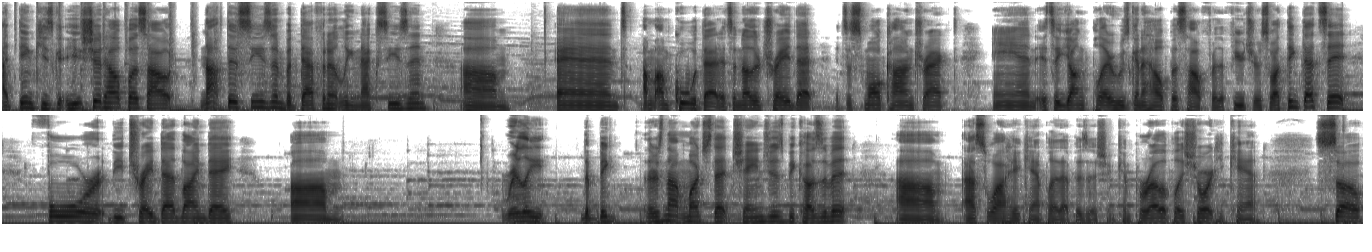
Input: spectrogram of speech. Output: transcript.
I think he's he should help us out, not this season, but definitely next season. Um, and I'm, I'm cool with that. It's another trade that it's a small contract and it's a young player who's going to help us out for the future. So I think that's it for the trade deadline day. Um, really, the big there's not much that changes because of it. Um, Asuaje can't play that position. Can Pirela play short? He can. So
